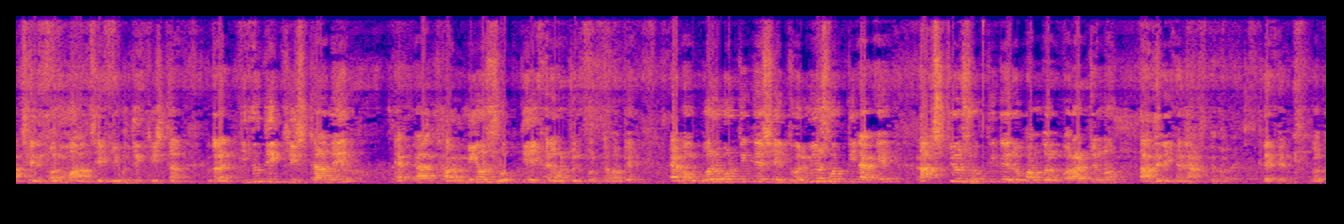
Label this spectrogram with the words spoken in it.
আছে, ধর্ম আছে, ইহুদি খ্রিস্টান, সুতরাং ইহুদি খ্রিস্টানের একটা ধর্মীয় শক্তি এখানে অর্জন করতে হবে এবং পরবর্তীতে সেই ধর্মীয় শক্তিটাকে রাষ্ট্রীয় শক্তিতে রূপান্তর করার জন্য তাদের এখানে আসতে হবে। দেখেন, গত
